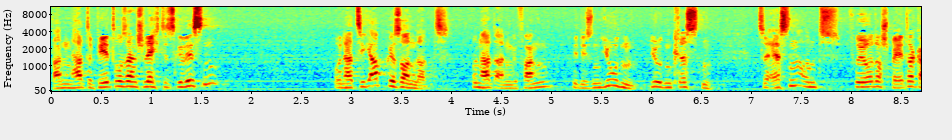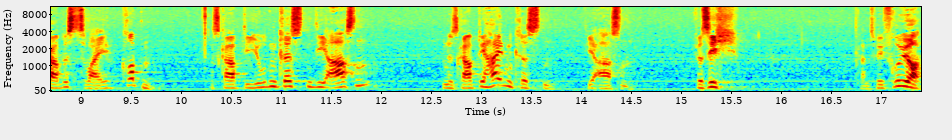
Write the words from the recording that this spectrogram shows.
Dann hatte Petrus ein schlechtes Gewissen und hat sich abgesondert und hat angefangen mit diesen Juden, Judenchristen zu essen. Und früher oder später gab es zwei Gruppen. Es gab die Judenchristen, die aßen, und es gab die Heidenchristen, die aßen. Für sich. Ganz wie früher.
